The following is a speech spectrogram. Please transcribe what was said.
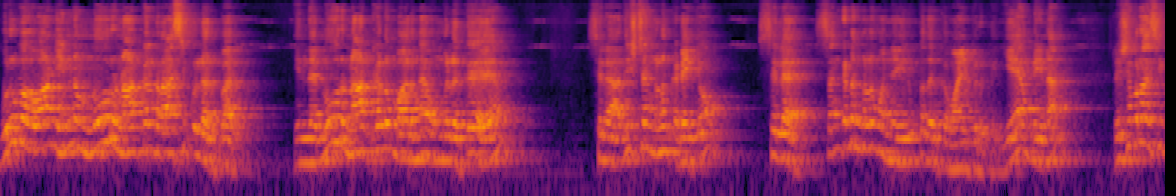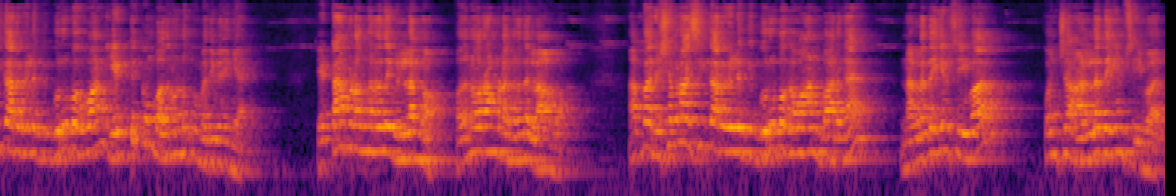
குரு பகவான் இன்னும் நூறு நாட்கள் ராசிக்குள்ள இருப்பார். இந்த நூறு நாட்களும் பாருங்க உங்களுக்கு சில அதிர்ஷ்டங்களும் கிடைக்கும். சில சங்கடங்களும் கொஞ்சம் இருப்பதற்கு வாய்ப்பு இருக்கு. ஏன் அப்படின்னா ரிஷபராசிக்காரர்களுக்கு குரு பகவான் எட்டுக்கும் பதினொன்றுக்கும் மதிவீங்க. எட்டாம் இடங்கிறது வில்லங்கம் பதினோராம் இடங்கிறது லாபம். அப்ப ரிஷபராசிக்காரர்களுக்கு குரு பகவான் பாருங்க நல்லதையும் செய்வார் கொஞ்சம் அல்லதையும் செய்வார்.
